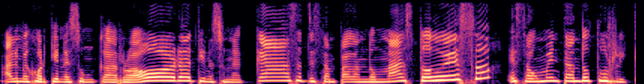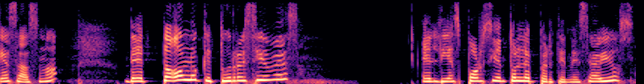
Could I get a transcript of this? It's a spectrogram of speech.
A lo mejor tienes un carro ahora, tienes una casa, te están pagando más. Todo eso está aumentando tus riquezas, ¿no? De todo lo que tú recibes, el 10% le pertenece a Dios.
